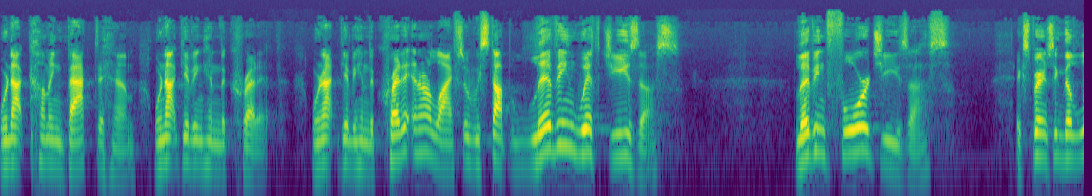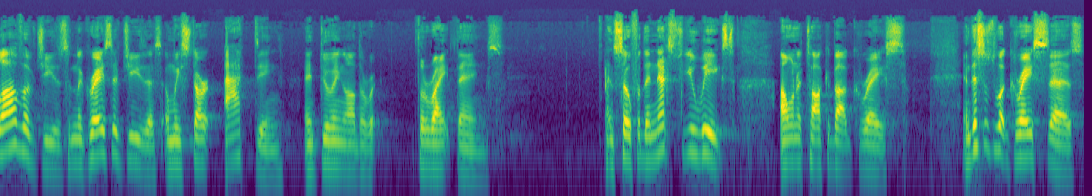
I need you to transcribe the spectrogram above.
We're not coming back to Him. We're not giving Him the credit. We're not giving Him the credit in our life. So we stop living with Jesus, living for Jesus, experiencing the love of Jesus and the grace of Jesus, and we start acting and doing all the, the right things. And so for the next few weeks, I want to talk about grace. And this is what grace says.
